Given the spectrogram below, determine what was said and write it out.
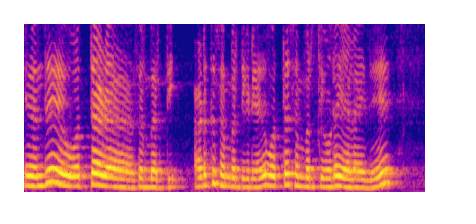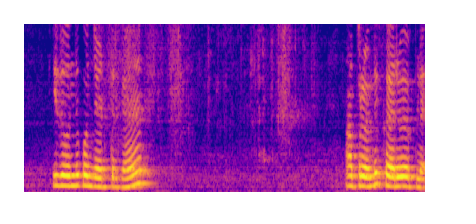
இது வந்து ஒத்த செம்பருத்தி. அடுக்கு செம்பருத்தி கிடையாது ஒத்த செம்பருத்தியோட இலை இது. இது வந்து கொஞ்சம் எடுத்திருக்கேன். அப்புறம் வந்து கருவேப்பிலை.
